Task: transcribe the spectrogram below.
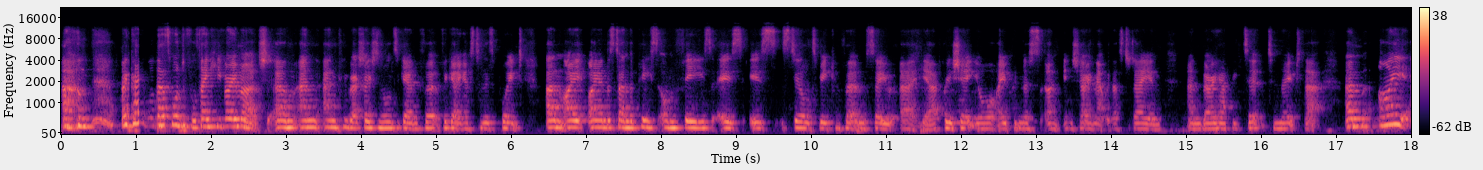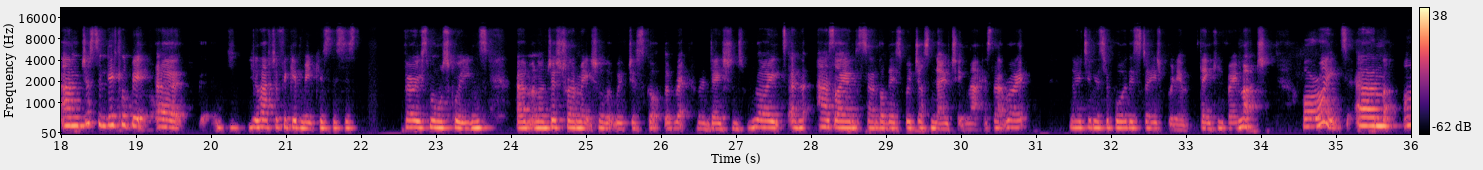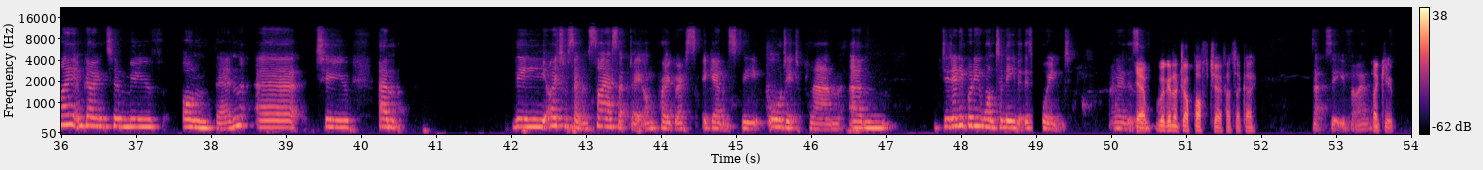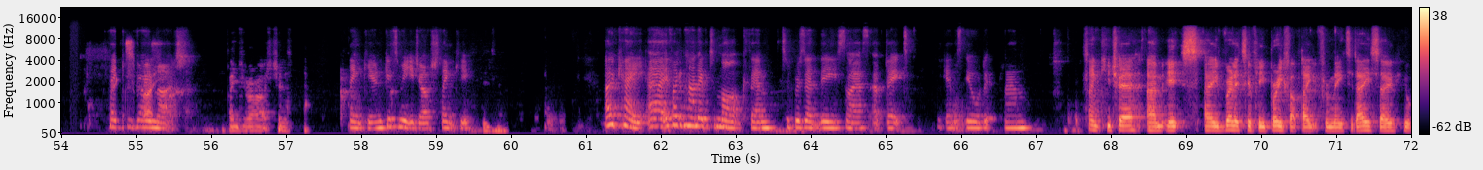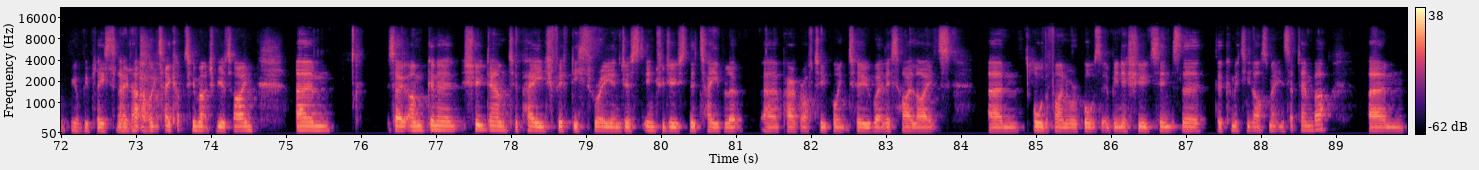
um, okay, well, that's wonderful. Thank you very much. Um, and, and congratulations once again for, for getting us to this point. Um, I, I understand the piece on fees is, is still to be confirmed. So, uh, yeah, I appreciate your openness in sharing that with us today and, and very happy to, to note that. Um, I am just a little bit, uh, you'll have to forgive me because this is very small screens. Um, and I'm just trying to make sure that we've just got the recommendations right. And as I understand on this, we're just noting that. Is that right? Noting this report at this stage. Brilliant. Thank you very much. All right. Um, I am going to move on then uh, to um, the item seven, SIAS update on progress against the audit plan. Um, did anybody want to leave at this point? I know that yeah, we're going to drop off, Chair, if that's okay. That's absolutely fine. Thank you. Thank Thanks. you very Bye. much. Thank you very much. Cheers. Thank you. And good to meet you, Josh. Thank you. Okay, uh, if I can hand over to Mark then to present the SIAS update against the audit plan. Thank you, Chair. Um, it's a relatively brief update from me today, so you'll, you'll, be pleased to know that I won't take up too much of your time. Um, so I'm going to shoot down to page 53 and just introduce the table at uh, paragraph 2.2, where this highlights um, all the final reports that have been issued since the, the committee last met in September. Um,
